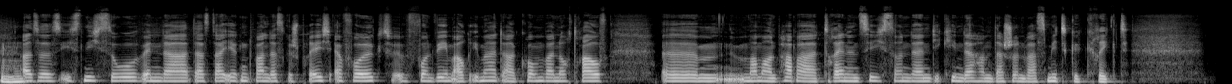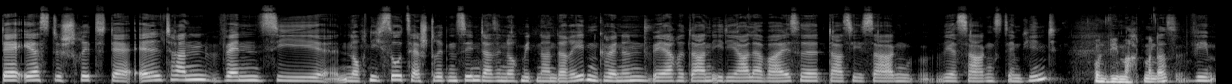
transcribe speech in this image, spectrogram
Mhm. Also es ist nicht so, wenn da, dass da irgendwann das Gespräch erfolgt, von wem auch immer, da kommen wir noch drauf, ähm, Mama und Papa trennen sich, sondern die Kinder haben da schon was mitgekriegt der erste Schritt der Eltern, wenn sie noch nicht so zerstritten sind, dass sie noch miteinander reden können, wäre dann idealerweise, dass sie sagen, wir sagen es dem Kind. Und wie macht man das? Wie,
